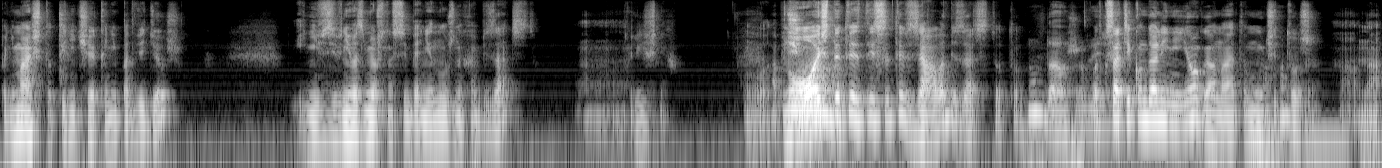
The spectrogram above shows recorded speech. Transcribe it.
понимаешь, что ты ни человека не подведешь и не, не возьмешь на себя ненужных обязательств э, лишних. Вот. А Но если ты, если ты взял обязательства, то... Ну да, уже. Вот, кстати, кундалини-йога, она это мучит ага. тоже. Она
